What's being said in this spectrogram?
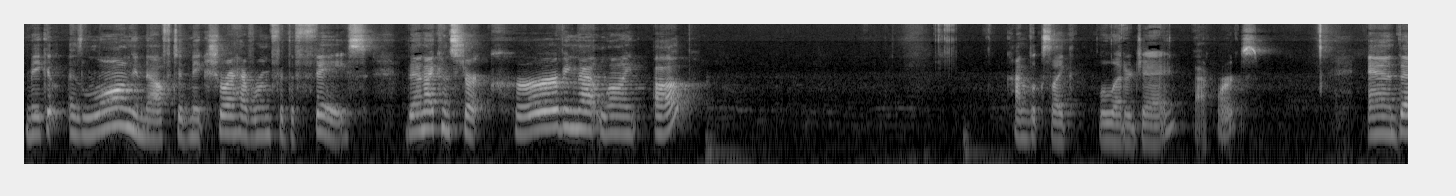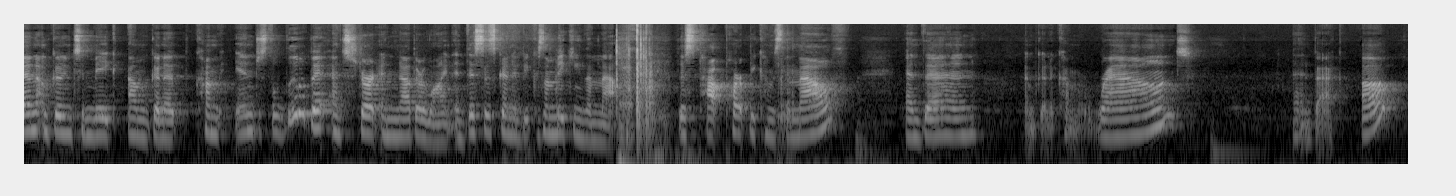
make it as long enough to make sure I have room for the face. Then I can start curving that line up Kind of looks like the letter J backwards. And then I'm going to make, I'm going to come in just a little bit and start another line. And this is going to be, because I'm making the mouth. This top part becomes the mouth. And then I'm going to come around and back up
